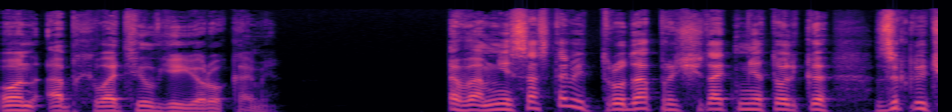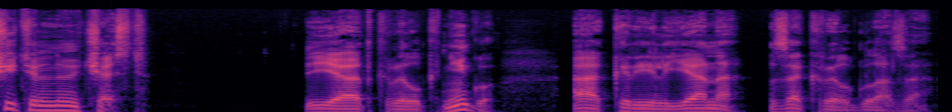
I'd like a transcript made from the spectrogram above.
Он обхватил ее руками. «Вам не составит труда прочитать мне только заключительную часть?» Я открыл книгу, а Карельяна закрыл глаза.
